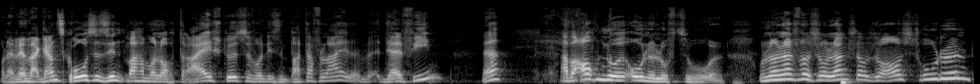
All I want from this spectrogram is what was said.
Oder wenn wir ganz große sind, machen wir noch drei Stöße von diesem Butterfly, Delfin. Ja? aber auch nur ohne Luft zu holen. Und dann lassen wir es so langsam so austrudeln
